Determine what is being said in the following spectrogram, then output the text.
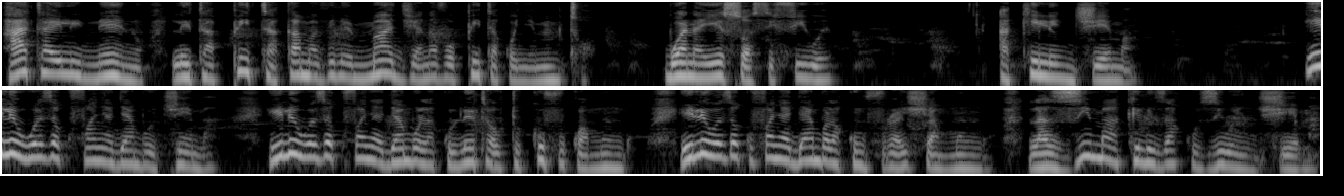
hata hili neno litapita kama vile maji yanavyopita kwenye mto. Bwana yesu asifiwe. Akili njema. Ili uweze kufanya jambo jema ili uweze kufanya jambo la kuleta utukufu kwa mungu. Ili uweze kufanya jambo la kumfurahisha mungu. Lazima akili zako ziwe njema.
